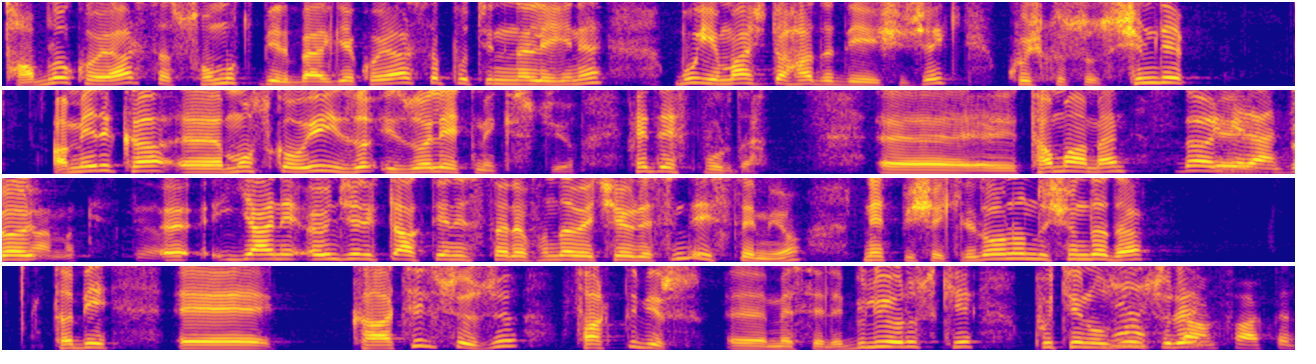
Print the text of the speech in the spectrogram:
tablo koyarsa, somut bir belge koyarsa Putin'in aleyhine bu imaj daha da değişecek kuşkusuz. Şimdi Amerika e, Moskova'yı izo, izole etmek istiyor. Hedef burada. E, tamamen bölgeden e, böl, çıkarmak istiyor. E, yani öncelikle Akdeniz tarafında ve çevresinde istemiyor net bir şekilde. Onun dışında da tabii e, katil sözü farklı bir e, mesele. Biliyoruz ki Putin uzun ne süre farklı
